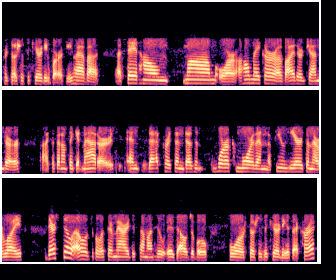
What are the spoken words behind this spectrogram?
for Social Security work? You have a, a stay at home mom or a homemaker of either gender, because uh, I don't think it matters, and that person doesn't work more than a few years in their life, they're still eligible if they're married to someone who is eligible for Social Security. Is that correct?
